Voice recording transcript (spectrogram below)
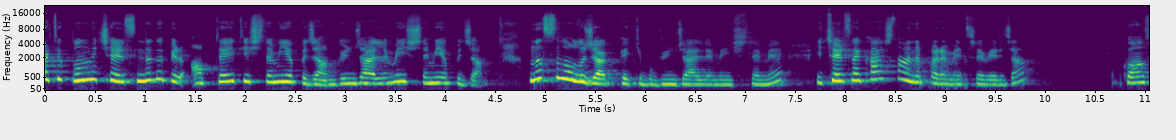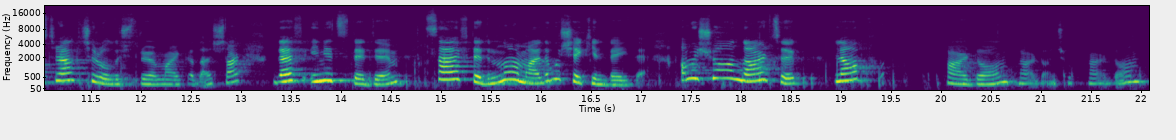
artık bunun içerisinde de bir update işlemi yapacağım. Güncelleme işlemi yapacağım. Nasıl olacak peki bu güncelleme işlemi? İçerisine kaç tane parametre vereceğim? Constructor oluşturuyorum arkadaşlar. Def init dedim. Self dedim. Normalde bu şekildeydi. Ama şu anda artık lab pardon, pardon çok pardon.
